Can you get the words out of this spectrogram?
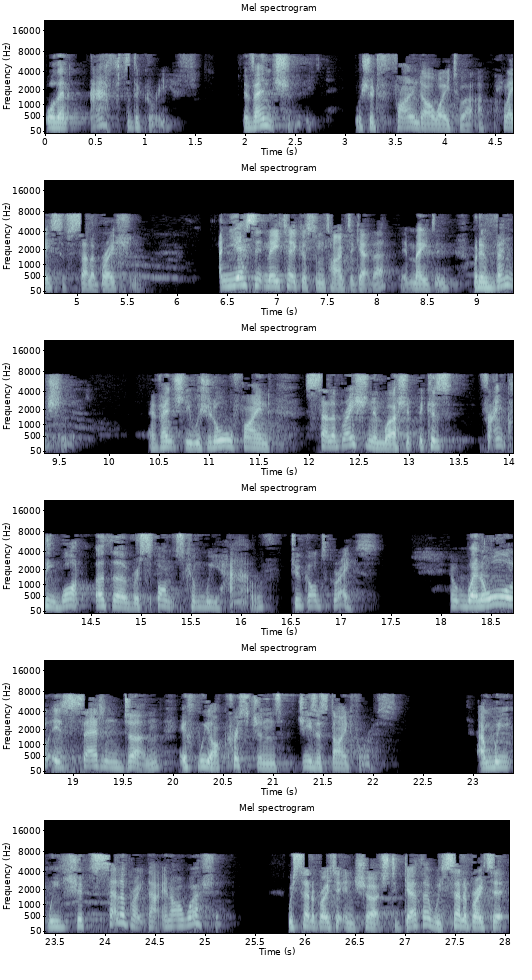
or then after the grief, eventually we should find our way to a, a place of celebration. And yes, it may take us some time to get there. It may do. But eventually, eventually we should all find celebration in worship because frankly, what other response can we have to God's grace? When all is said and done, if we are Christians, Jesus died for us. And we, we should celebrate that in our worship. We celebrate it in church together. We celebrate it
